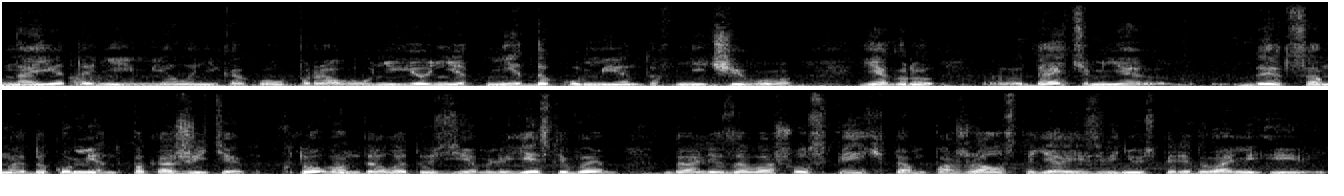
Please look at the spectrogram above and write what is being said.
на это не имела никакого права. У нее нет ни документов, ничего. Я говорю, «Э, дайте мне этот самый документ, покажите, кто вам дал эту землю. Если вы дали за ваши успехи, там, пожалуйста, я извинюсь перед вами, и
